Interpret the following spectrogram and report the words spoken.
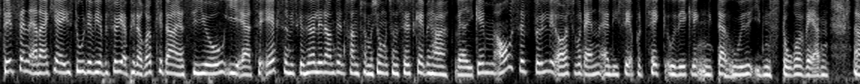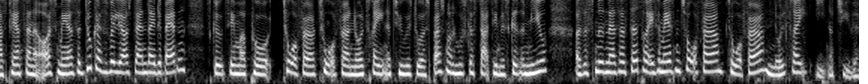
Stetsen er der ikke her i studiet. Vi har besøg af Peter Røbke, der er CEO i RTX, og vi skal høre lidt om den transformation, som selskabet har været igennem, og selvfølgelig også, hvordan at I ser på tech-udviklingen derude i den store verden. Lars Persson er også med os, så du kan selvfølgelig også blande dig i debatten. Skriv til mig på 42 42 03 21, hvis du har spørgsmål. Husk at starte din besked med Mio, og så smid den altså afsted på sms'en 42 42 03 21.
